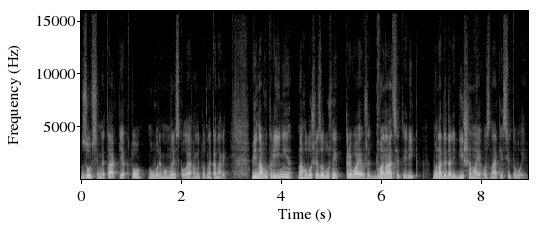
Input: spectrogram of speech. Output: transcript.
зовсім не так, як то говоримо ми з колегами тут на каналі. Війна в Україні, наголошує залужний, триває вже 12-й рік. Вона дедалі більше має ознаки світової.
